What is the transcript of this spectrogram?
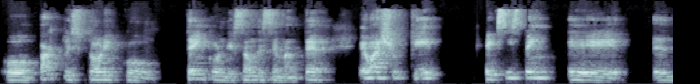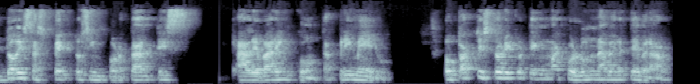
o pacto histórico tem condição de se manter? Eu acho que existem eh, dois aspectos importantes a levar em conta. Primeiro, o pacto histórico tem uma coluna vertebral,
